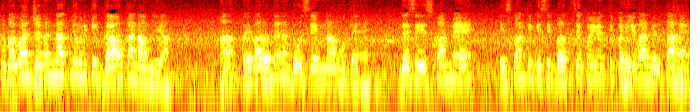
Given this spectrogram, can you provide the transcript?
तो भगवान जगन्नाथ ने उनके गाँव का नाम लिया। हाँ कई बार होते हैं ना, दो सेम नाम होते हैं। जैसे इस्कॉन में इस्कॉन के किसी भक्त से कोई व्यक्ति पहली बार मिलता है,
